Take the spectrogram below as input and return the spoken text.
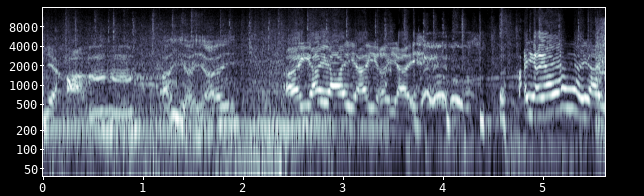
Yeah, um, Ay, ay, ay. ay, ay, ay, ay, ay, ay. ay, ay, ay, ay, ay.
